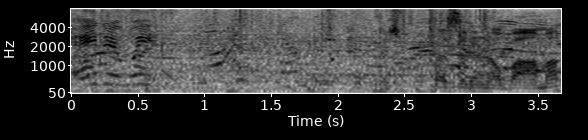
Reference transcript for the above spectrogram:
AJ, wait. There's President Obama.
